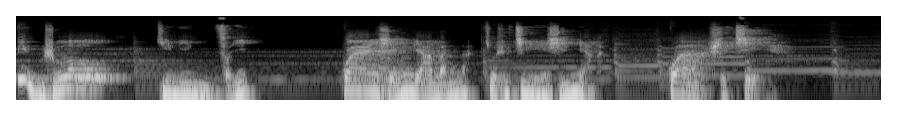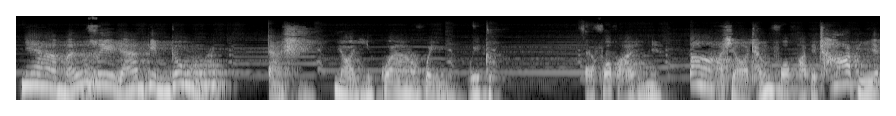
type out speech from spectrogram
并说，即名此意。观行两门呢，就是解行两门。观是解，两门虽然并重，但是要以观慧为主，在佛法里面。大小乘佛法的差别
